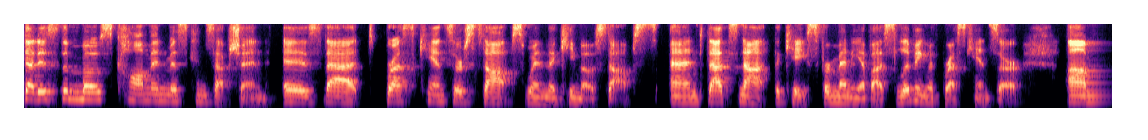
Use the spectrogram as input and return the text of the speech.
that is the most common misconception is that breast cancer stops when the chemo stops. And that's not the case for many of us living with breast cancer. Um,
